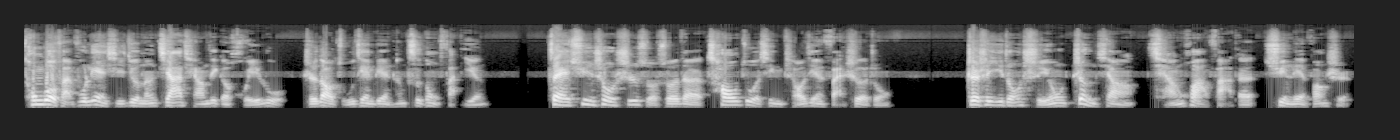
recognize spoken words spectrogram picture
通过反复练习就能加强这个回路，直到逐渐变成自动反应。在驯兽师所说的操作性条件反射中，这是一种使用正向强化法的训练方式。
